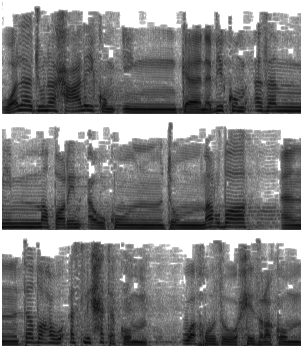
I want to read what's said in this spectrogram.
ولا جناح عليكم إن كان بكم أذى من مطر أو كنتم مرضى أن تضعوا أسلحتكم وخذوا حذركم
